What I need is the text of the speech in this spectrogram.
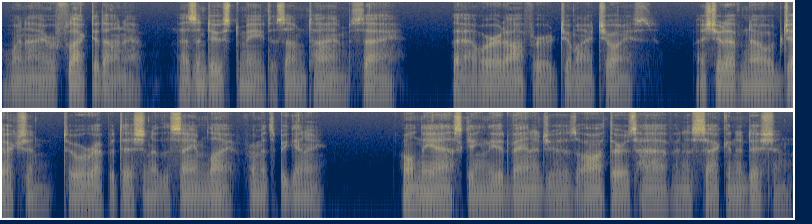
when I reflected on it, has induced me to sometimes say that were it offered to my choice, I should have no objection to a repetition of the same life from its beginning, only asking the advantages authors have in a second edition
